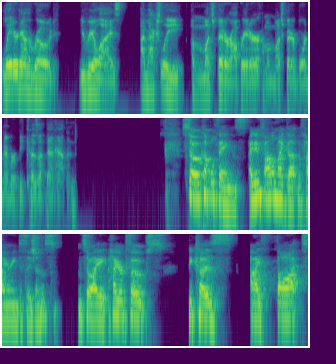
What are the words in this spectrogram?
later down the road, you realize I'm actually a much better operator. I'm a much better board member because that happened. So, a couple things. I didn't follow my gut with hiring decisions. And so I hired folks because I thought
